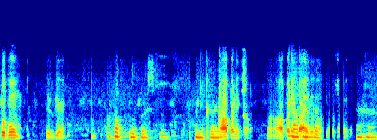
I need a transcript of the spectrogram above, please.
टु हूम् इस् गिविङ्ग् आपणिका। आपणिकाय ददाति तस्मै।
